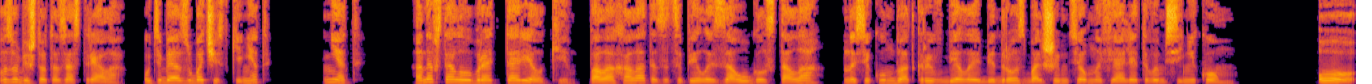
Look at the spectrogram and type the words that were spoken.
В зубе что-то застряло. У тебя зубочистки нет? Нет. Она встала убрать тарелки. Пола халата зацепилась за угол стола, на секунду открыв белое бедро с большим темно-фиолетовым синяком. О,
